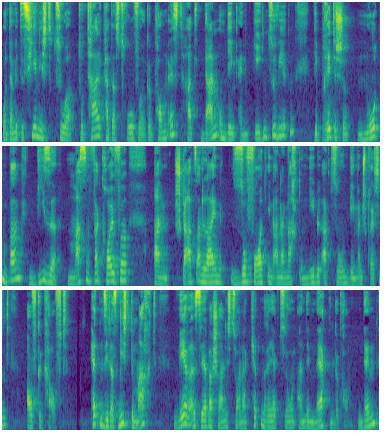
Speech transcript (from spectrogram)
Und damit es hier nicht zur Totalkatastrophe gekommen ist, hat dann, um dem entgegenzuwirken, die britische Notenbank diese Massenverkäufe an Staatsanleihen sofort in einer Nacht- und Nebelaktion dementsprechend aufgekauft. Hätten sie das nicht gemacht, wäre es sehr wahrscheinlich zu einer Kettenreaktion an den Märkten gekommen. Denn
